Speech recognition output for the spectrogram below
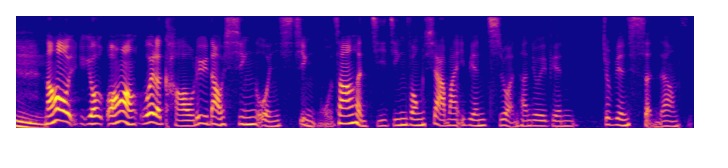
嗯，然后有往往为了考虑到新闻性，我常常很急惊风，下班一边吃晚餐就一边就边审这样子。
